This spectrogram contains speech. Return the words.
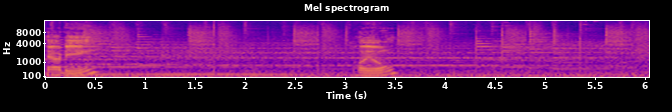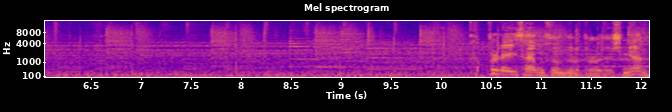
페어링 허용 카플레이 사용 순으로 눌러주시면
